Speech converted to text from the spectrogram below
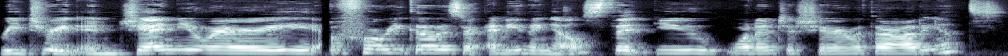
retreat in January. Before we go, is there anything else that you wanted to share with our audience?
